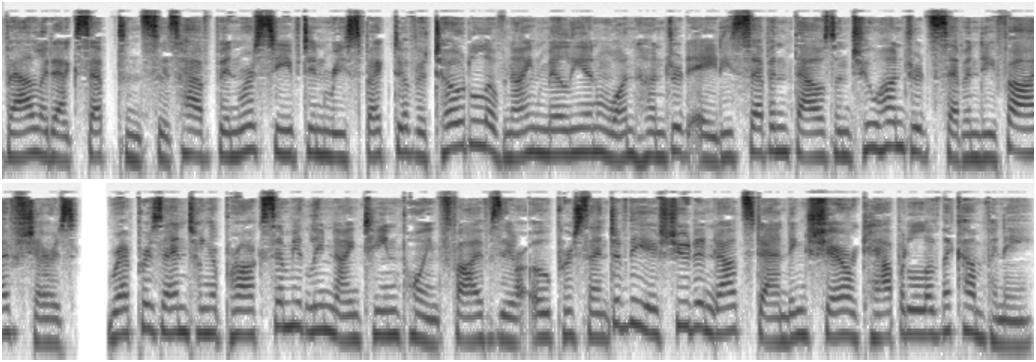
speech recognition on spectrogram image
Valid acceptances have been received in respect of a total of 9,187,275 shares, representing approximately 19.50% of the issued and outstanding share capital of the company.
